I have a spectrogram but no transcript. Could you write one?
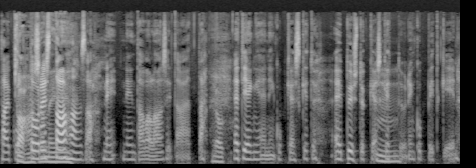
tai kulttuurista tahansa, niin, tahansa, niin, niin tavallaan sitä, että et jengi ei niin kuin keskity, ei pysty keskittyä mm. niin kuin pitkiin,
